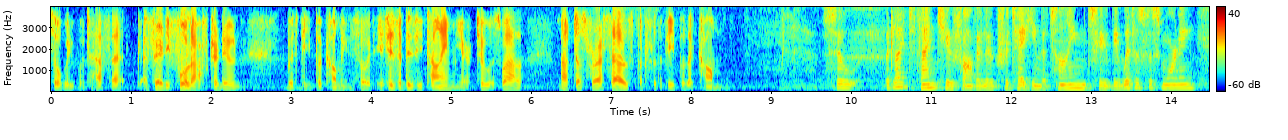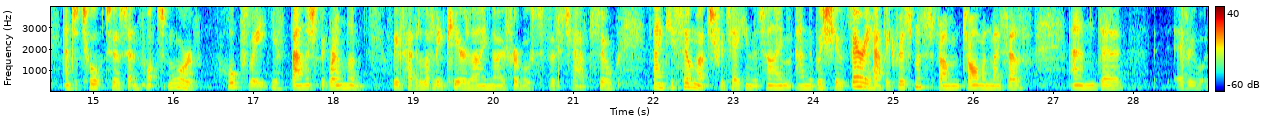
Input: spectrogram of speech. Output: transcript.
So we would have a, a fairly full afternoon with people coming. So it, it is a busy time here too, as well, not just for ourselves, but for the people that come. So I'd like to thank you, Father Luke, for taking the time to be with us this morning and to talk to us. And what's more, hopefully, you've banished the gremlin we've had a lovely clear line now for most of this chat. So thank you so much for taking the time and wish you a very happy Christmas from Tom and myself and uh, everyone.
